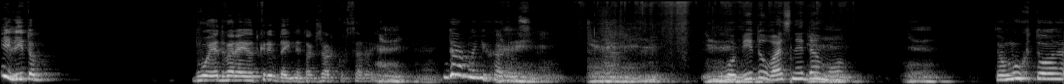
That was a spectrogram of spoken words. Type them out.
І літом Двоє дверей відкрив, да й не так жарко в сараї. Да, мої хороші. В обіду вас не дамо. Тому хто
